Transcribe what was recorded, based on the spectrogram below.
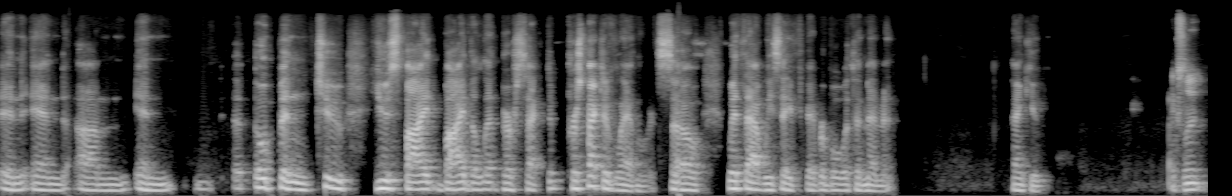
and and um, and open to use by by the prospective, prospective landlords. So with that, we say favorable with amendment. Thank you. Excellent.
